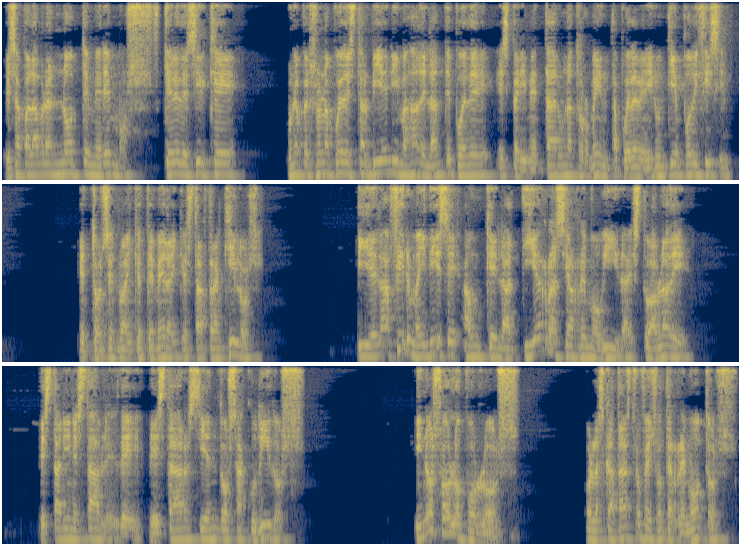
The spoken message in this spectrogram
Esa palabra no temeremos quiere decir que una persona puede estar bien y más adelante puede experimentar una tormenta, puede venir un tiempo difícil. Entonces no hay que temer, hay que estar tranquilos. Y él afirma y dice, aunque la tierra sea removida, esto habla de, estar inestable, de, de estar siendo sacudidos. Y no solo por los, por las catástrofes o terremotos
